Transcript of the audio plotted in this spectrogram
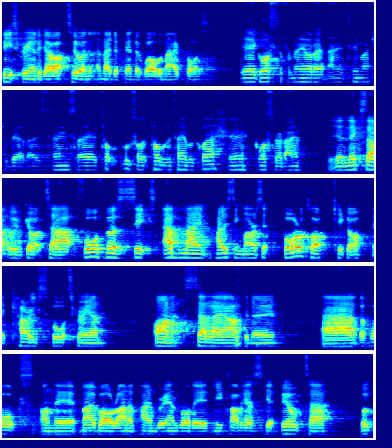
fierce ground to go up to, and, and they defend it well, the Magpies. Yeah, Gloucester for me. I don't know too much about those teams. So top, looks like top of the table clash. Yeah, Gloucester at home. Yeah, next up, we've got uh, fourth versus sixth. Abermain hosting Morris at 4 o'clock kickoff at Kurri Sports Ground on Saturday afternoon. Uh, the Hawks on their mobile run of home grounds while their new clubhouses get built. Uh, look,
